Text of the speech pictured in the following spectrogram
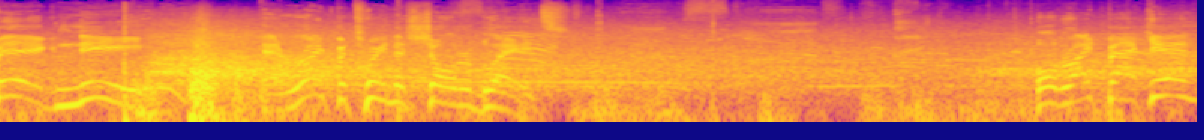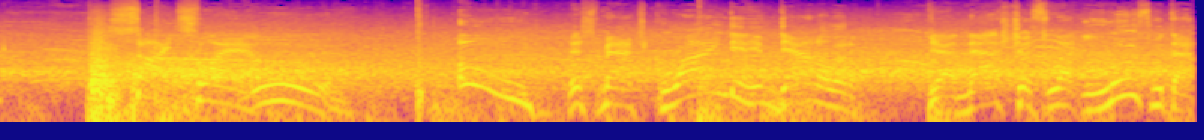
Big knee, and right between the shoulder blades. Pulled right back in. Side slam. Ooh. Ooh. This match grinded him down a little. Yeah, Nash just let loose with that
